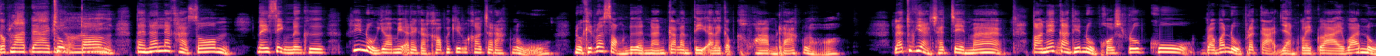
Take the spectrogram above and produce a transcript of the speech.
ก็พลาดได้พี่ถูกต้องยแต่นั่นแหละค่ะส้ม ในสิ่งหนึ่งคือที่หนูยอมมีอะไรกับเขาเพราะคิดว่าเขาจะรักหนู หนูคิดว่าสองเดือนนั้นการันตีอะไรกับความรักหรอ และทุกอย่างชัดเจนมาก ตอนนี้การที่หนูโพสต์รูปคู่แปลว่าหนูประกาศอย่างไกลๆว่าหนู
